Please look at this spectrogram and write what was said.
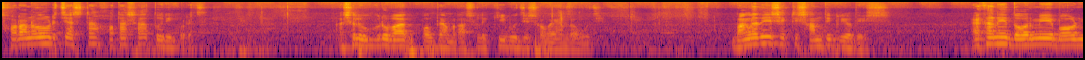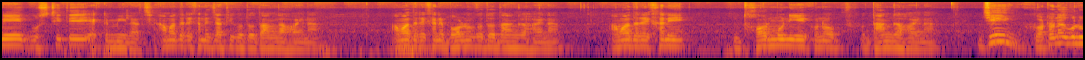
ছড়ানোর চেষ্টা হতাশা তৈরি করেছে। আসলে উগ্রবাদ বলতে আমরা আসলে কি বুঝি, সবাই আমরা বুঝি। বাংলাদেশ একটি শান্তিপ্রিয় দেশ। এখানে ধর্মে, বর্ণে, গোষ্ঠীতে একটা মিল আছে। আমাদের এখানে জাতিগত দাঙ্গা হয় না। আমাদের এখানে বর্ণগত দাঙ্গা হয় না। আমাদের এখানে ধর্ম নিয়ে কোনো দাঙ্গা হয় না। যেই ঘটনাগুলো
